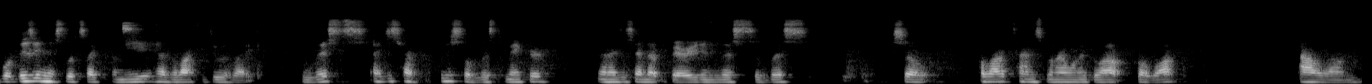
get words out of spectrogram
what busyness looks like for me has a lot to do with like lists. I just have I'm just a list maker, and I just end up buried in lists of lists. So, a lot of times when I want to go out for a walk, I'll um.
